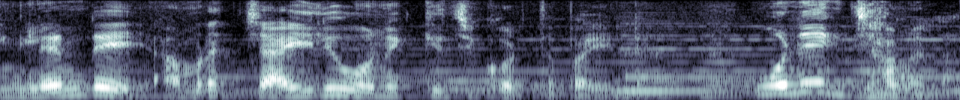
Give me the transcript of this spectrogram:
ইংল্যান্ডে আমরা চাইলেও অনেক কিছু করতে পারি না অনেক ঝামেলা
